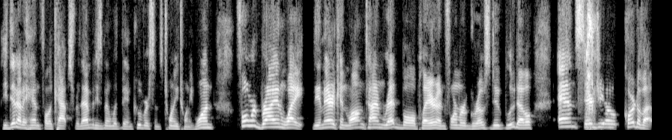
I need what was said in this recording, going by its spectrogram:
He did have a handful of caps for them, but he's been with Vancouver since 2021. Forward Brian White, the American longtime Red Bull player and former Gross Duke Blue Devil, and Sergio Cordova,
